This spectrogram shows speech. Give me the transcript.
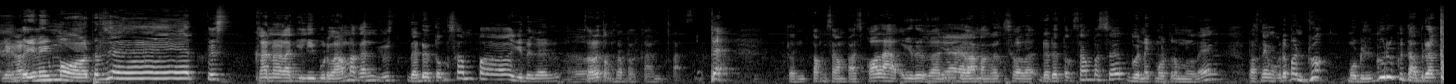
Yang lagi naik motor set. Terus karena lagi libur lama kan terus udah ada tong sampah gitu kan soalnya tong sampah kantor tong sampah sekolah gitu kan udah lama nggak ke sekolah udah ada tong sampah set gue naik motor meleng pas nengok ke depan duk mobil guru ku tabrak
